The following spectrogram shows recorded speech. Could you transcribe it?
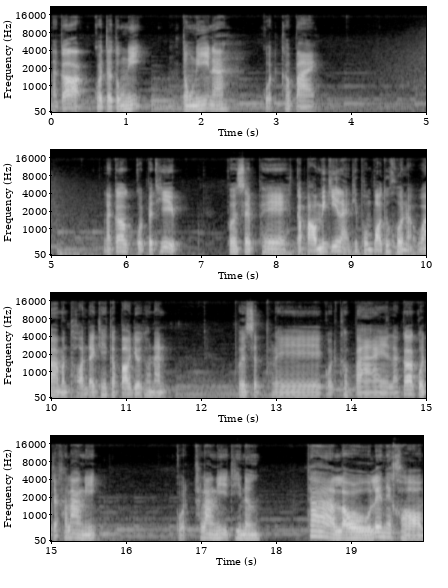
แล้วก็กดจากตรงนี้ตรงนี้นะ กดเข้าไป แล้วก็กดไปที่ p e r c e p a y กระเป๋าเมื่อกี้แหละที่ผมบอกทุกคนอะว่ามันถอนได้แค่กระเป๋าเดียวเท่านั้น p e r c e p a y กดเข้าไป แล้วก็กดจากข้างล่างนี้ กดข้างล่างนี้อีกทีนึง ถ้าเราเล่นในคอม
